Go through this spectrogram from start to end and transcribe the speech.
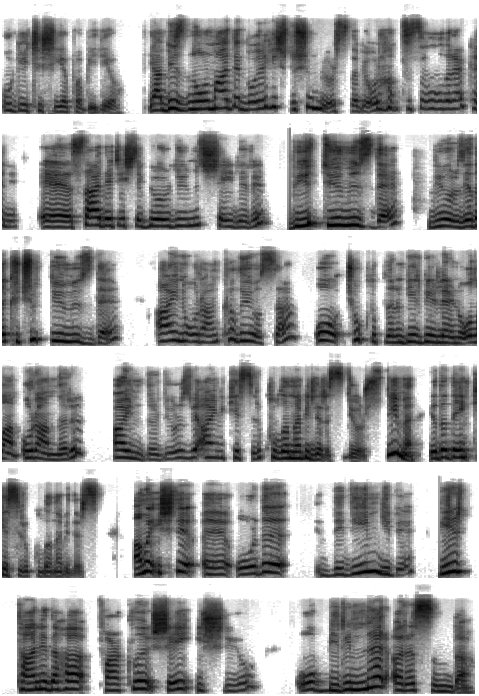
o geçişi yapabiliyor. Yani biz normalde böyle hiç düşünmüyoruz tabii orantısı olarak hani e, sadece işte gördüğümüz şeyleri büyüttüğümüzde diyoruz ya da küçülttüğümüzde aynı oran kalıyorsa o çoklukların birbirlerine olan oranları aynıdır diyoruz ve aynı kesiri kullanabiliriz diyoruz değil mi? Ya da denk kesiri kullanabiliriz. Ama işte e, orada dediğim gibi bir tane daha farklı şey işliyor. O birimler arasında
